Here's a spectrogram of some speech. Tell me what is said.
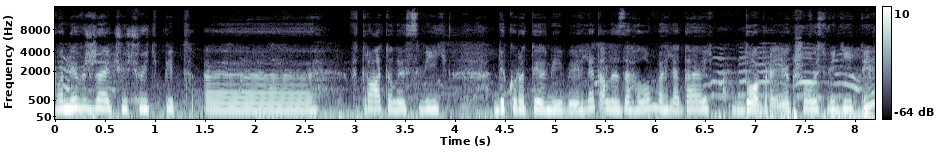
Вони вже чуть-чуть під, е, втратили свій декоративний вигляд, але загалом виглядають добре. Якщо ось відійти,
